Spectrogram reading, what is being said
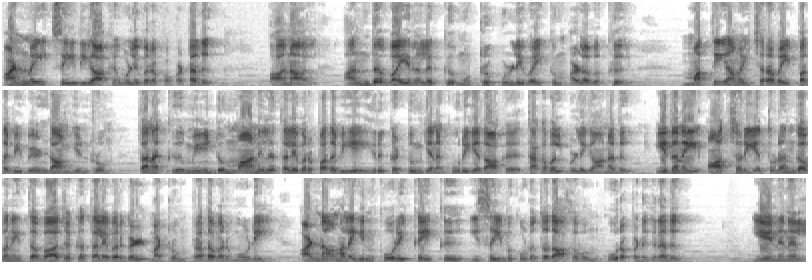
அண்மை செய்தியாக ஒளிபரப்பப்பட்டது. ஆனால் அந்த வைரலுக்கு முற்றுப்புள்ளி வைக்கும் அளவுக்கு மத்திய அமைச்சரவை பதவி வேண்டாம் என்றும் தனக்கு மீண்டும் மாநில தலைவர் பதவியே இருக்கட்டும் என கூறியதாக தகவல் வெளியானது. இதனை ஆச்சரியத்துடன் கவனித்த பாஜக தலைவர்கள் மற்றும் பிரதமர் மோடி அண்ணாமலையின் கோரிக்கைக்கு இசைவு கொடுத்ததாகவும் கூறப்படுகிறது. ஏனெனில்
